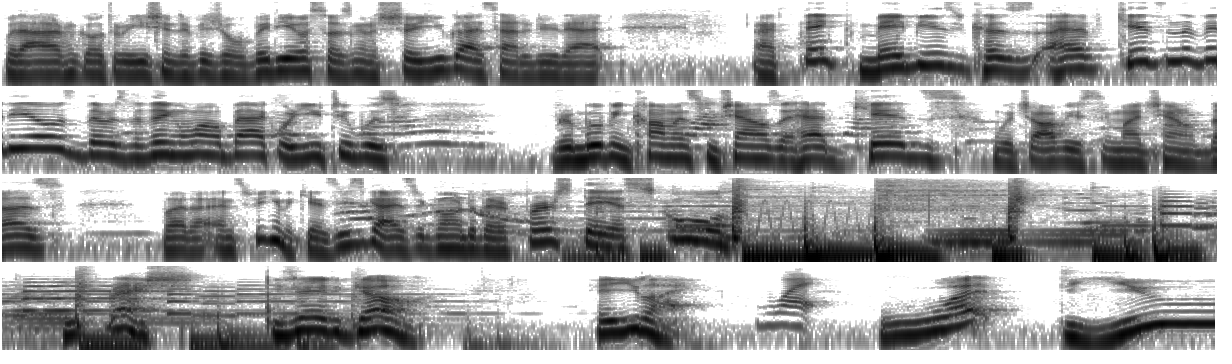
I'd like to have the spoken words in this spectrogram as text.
without having to go through each individual video. So I was gonna show you guys how to do that. I think maybe it's because I have kids in the videos. There was the thing a while back where YouTube was removing comments from channels that had kids, which obviously my channel does. But uh, and speaking of kids, these guys are going to their first day of school. He's fresh. He's ready to go. Hey Eli. What? What do you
